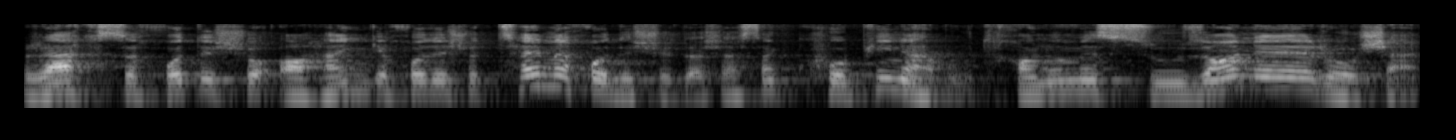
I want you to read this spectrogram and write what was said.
رقص خودش و آهنگ خودش و تم خودش داشت. اصلا کپی نبود. خانم سوزان روشن.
